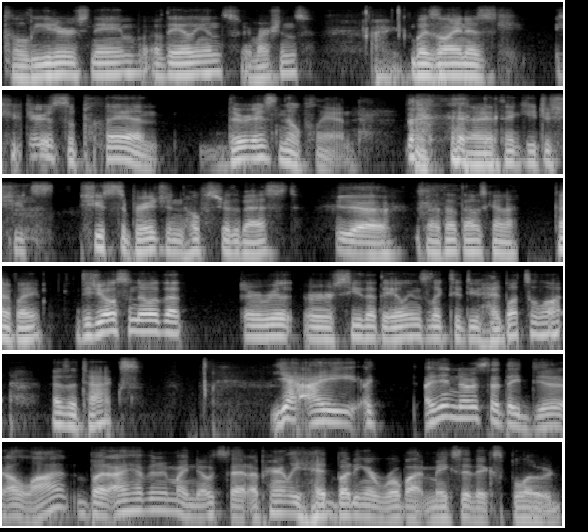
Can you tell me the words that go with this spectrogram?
the leader's name of the aliens or Martians, I- but his line is, "Here's the plan. There is no plan." and I think he just shoots shoots the bridge and hopes for the best. Yeah, So I thought that was kind of kind of funny. Did you also know that, or or see that the aliens like to do headbutts a lot as attacks? yeah. I, I I didn't notice that they did it a lot, but I have it in my notes that apparently headbutting a robot makes it explode.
